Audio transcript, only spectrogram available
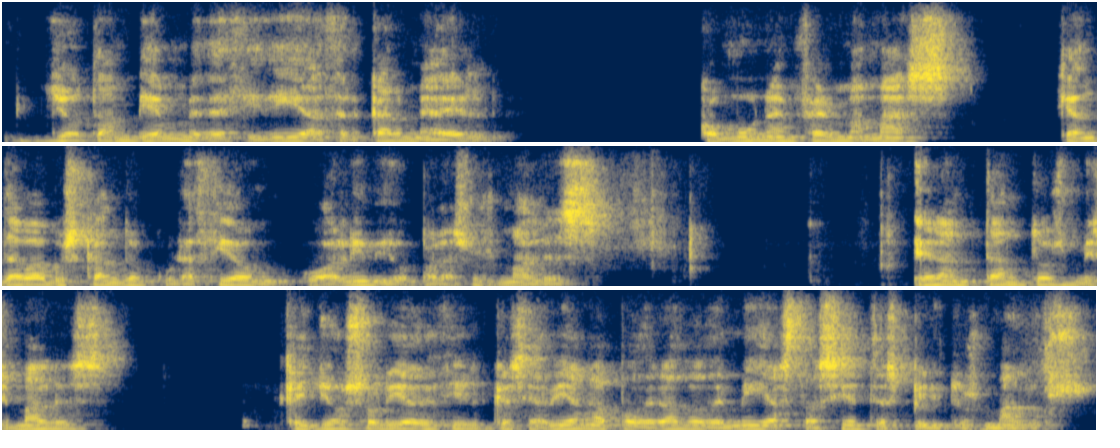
yo también me decidí a acercarme a él como una enferma más que andaba buscando curación o alivio para sus males. Eran tantos mis males que yo solía decir que se habían apoderado de mí hasta siete espíritus malos.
